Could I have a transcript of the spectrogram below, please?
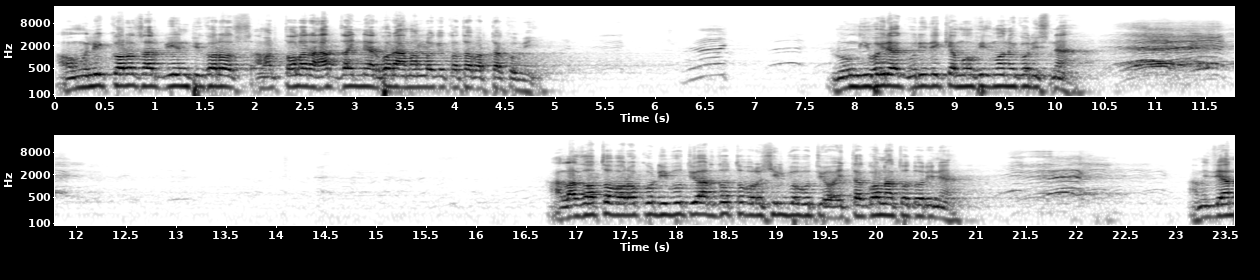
আওয়ামী লীগ করস আর বিএনপি করস, আমার তলার হাত যাই নেওয়ার পরে আমার লগে কথাবার্তা কবি। লুঙ্গি ভৈরা ঘুরি দেখিয়া মফিজ মনে করিস না। আল্লাহ যত বড় কোটিপতি আর যত বড় শিল্পপতি হয়, তা গনা তো ধরি না। আমি যেন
